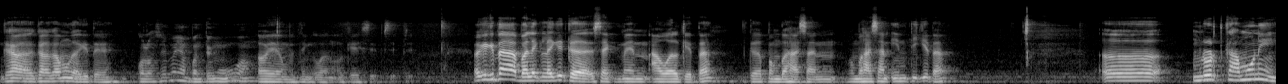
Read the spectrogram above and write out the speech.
Ka- kalau kamu nggak gitu ya Kalau saya mah yang penting uang. oh yang penting uang oke sip sip sip oke kita balik lagi ke segmen awal kita ke pembahasan pembahasan inti kita eh menurut kamu nih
